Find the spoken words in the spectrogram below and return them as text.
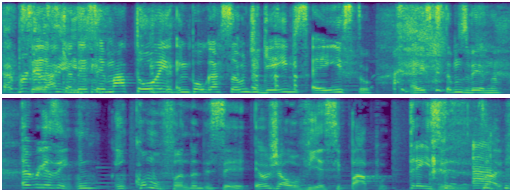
É Será assim, que a DC matou a empolgação de Games? É isto? É isso que estamos vendo. É porque assim, em- em- como fã da DC, eu já ouvi esse papo três vezes, sabe?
